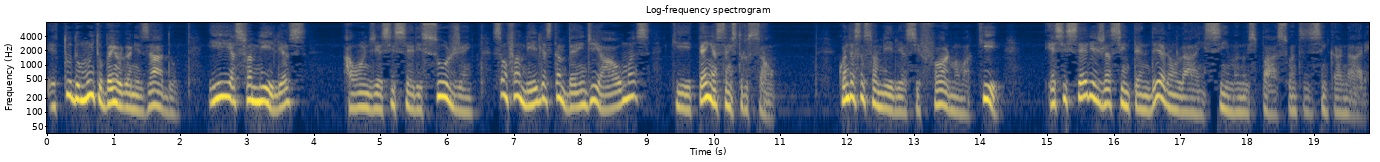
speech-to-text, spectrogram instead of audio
é tudo muito bem organizado e as famílias aonde esses seres surgem são famílias também de almas que têm essa instrução. Quando essas famílias se formam aqui, esses seres já se entenderam lá em cima no espaço antes de se encarnarem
